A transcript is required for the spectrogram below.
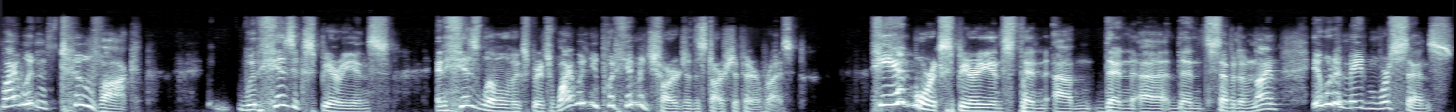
why wouldn't Tuvok, with his experience and his level of experience, why wouldn't you put him in charge of the Starship Enterprise? He had more experience than um, than uh, than Seven of Nine. It would have made more sense.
